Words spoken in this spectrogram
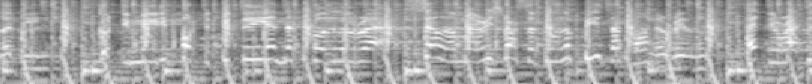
மெலடி கொட்டி மீடி போட்டுக்கிட்டு என்ன கொல்லுற செல மேரி ஸ்ட்ரெஸ் குள்ள பீஸா கார்னரில் ஹெத்தி ராட்டு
